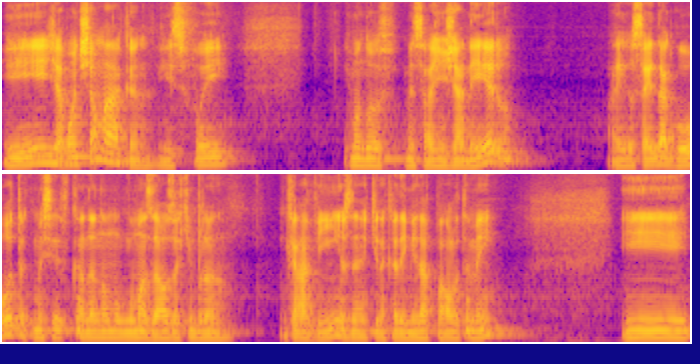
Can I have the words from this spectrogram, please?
e já vão te chamar, cara. Isso foi... Ele mandou mensagem em janeiro, Aí eu saí da gota, comecei a ficar dando algumas aulas aqui em Cravinhos, né? Aqui na Academia da Paula também. E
